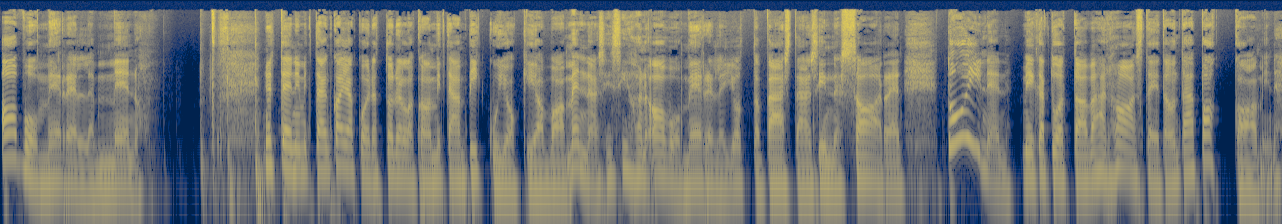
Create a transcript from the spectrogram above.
avomerelle meno. Nyt ei nimittäin kajakoida todellakaan mitään pikkujokia, vaan mennään siis ihan avomerelle, jotta päästään sinne saareen. Toinen, mikä tuottaa vähän haasteita, on tämä pakkaaminen.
